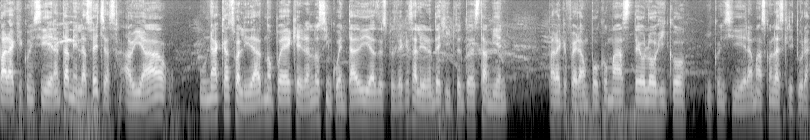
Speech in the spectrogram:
para que coincidieran también las fechas. Había una casualidad, no puede que eran los 50 días después de que salieron de Egipto, entonces también para que fuera un poco más teológico y coincidiera más con la escritura.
